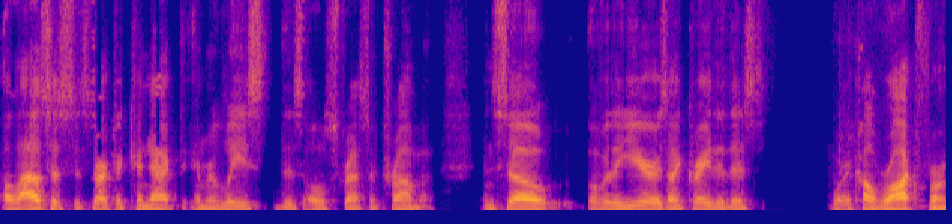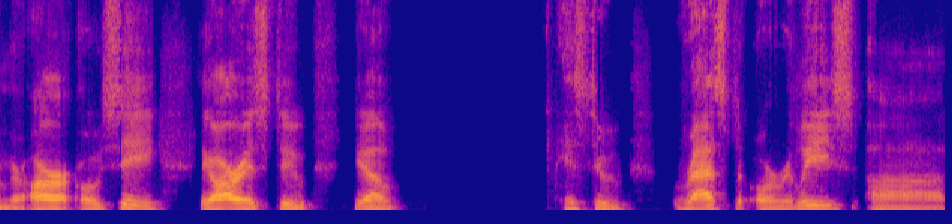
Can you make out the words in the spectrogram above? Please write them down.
allows us to start to connect and release this old stress or trauma. And so over the years, I created this what I call Rockfinger, R-O-C. The R is to, you know, is to rest or release. Uh,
